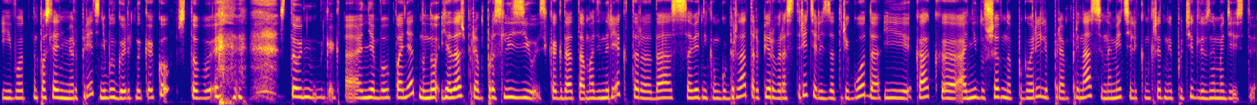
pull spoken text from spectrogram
И вот на последнем мероприятии, не буду говорить на каком, чтобы, чтобы как не было понятно, но я даже прям прослезилась, когда там один ректор, да, с советником губернатора первый раз встретились за три года, и как э, они душевно поговорили прям при нас и наметили конкретные пути для взаимодействия.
